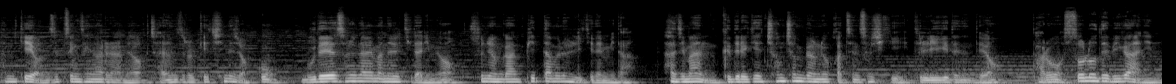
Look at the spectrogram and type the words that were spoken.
함께 연습생 생활을 하며 자연스럽게 친해졌고 무대에 설 날만을 기다리며 수년간 피땀을 흘리게 됩니다. 하지만 그들에게 청천벽력 같은 소식이 들리게 되는데요. 바로 솔로 데뷔가 아닌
